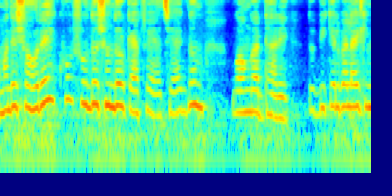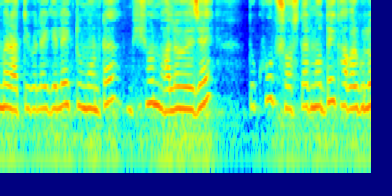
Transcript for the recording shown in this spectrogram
আমাদের শহরে খুব সুন্দর সুন্দর ক্যাফে আছে, একদম গঙ্গার ধারে। তো বিকেলবেলায় কিংবা রাত্রিবেলায় গেলে একটু মনটা ভীষণ ভালো হয়ে যায়। তো খুব সস্তার মধ্যেই খাবারগুলো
